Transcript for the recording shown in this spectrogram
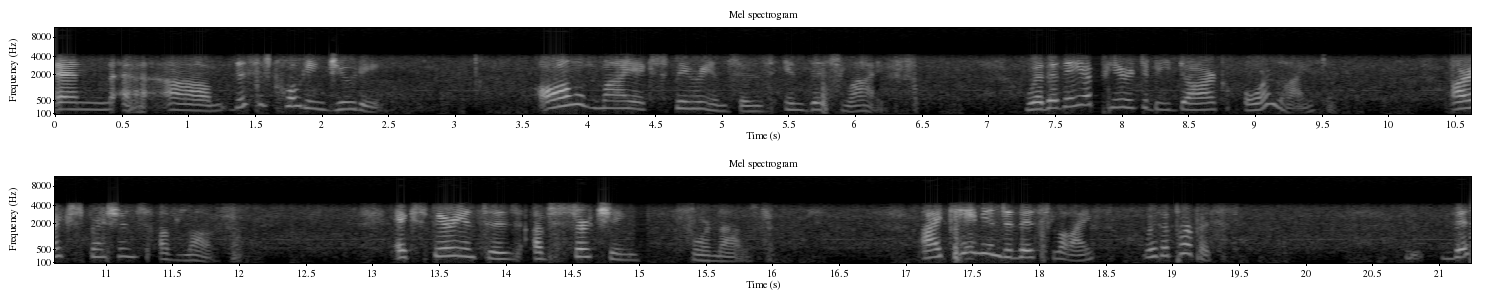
And uh, um, this is quoting Judy. All of my experiences in this life, whether they appear to be dark or light, are expressions of love, experiences of searching for love. I came into this life with a purpose. This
